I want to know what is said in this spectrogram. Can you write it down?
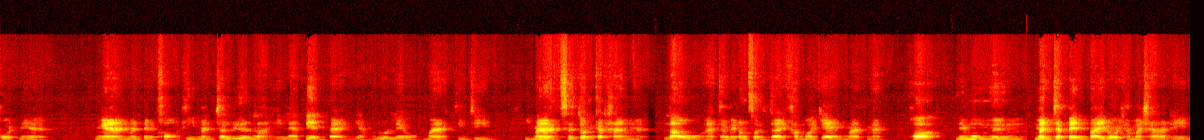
คตเนี่ยงานมันเป็นของที่มันจะเลื่อนไหลและเปลี่ยนแปลงอย่างรวดเร็วมากจริง ๆ มากซะจนกระทั่งเราอาจจะไม่ต้องสนใจคำว่าแย่งมากนะเพราะในมุมหนึ่งมันจะเป็นไปโดยธรรมชาติเอง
